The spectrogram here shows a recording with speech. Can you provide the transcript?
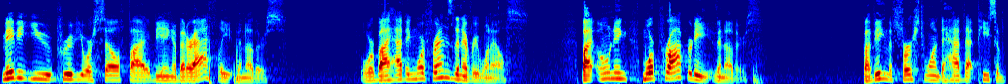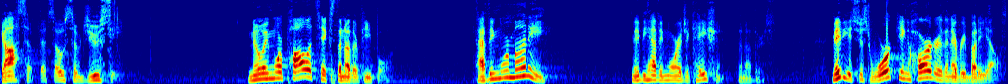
Maybe you prove yourself by being a better athlete than others, or by having more friends than everyone else, by owning more property than others by being the first one to have that piece of gossip that's oh so juicy, knowing more politics than other people, having more money, maybe having more education than others. Maybe it's just working harder than everybody else.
